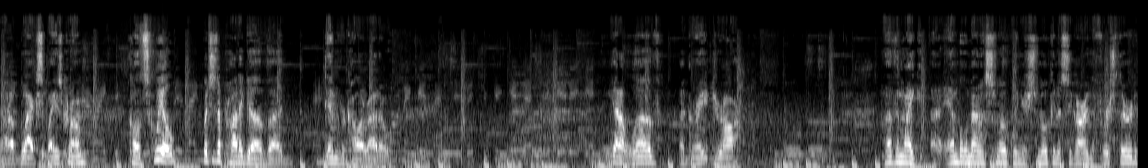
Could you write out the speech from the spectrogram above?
uh, black spice rum called Squeal, which is a product of uh, Denver, Colorado. You gotta love a great draw. Nothing like an ample amount of smoke when you're smoking a cigar in the first third.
